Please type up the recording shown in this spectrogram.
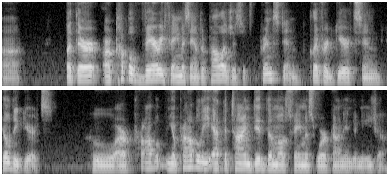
Uh, but there are a couple very famous anthropologists at Princeton, Clifford Geertz and Hildy Geertz, who are probably you know probably at the time did the most famous work on Indonesia.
